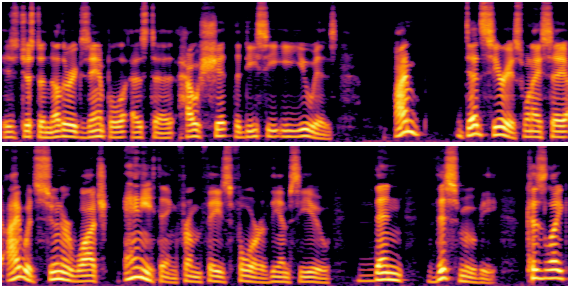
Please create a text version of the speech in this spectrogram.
is just another example as to how shit the DCEU is. I'm dead serious when I say I would sooner watch anything from Phase 4 of the MCU than this movie. Because, like,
